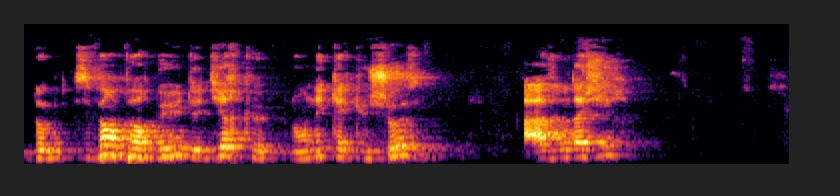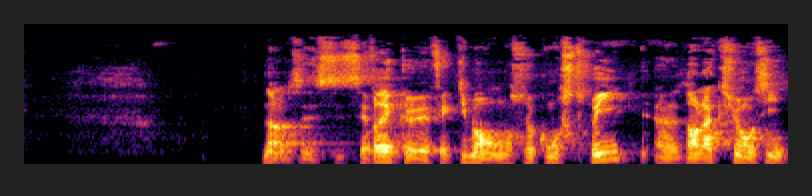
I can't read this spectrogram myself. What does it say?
Donc, c'est pas un peu orgueilleux de dire que l'on est quelque chose avant d'agir? Non, c'est vrai qu'effectivement, on se construit euh, dans l'action aussi.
